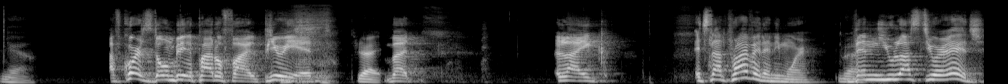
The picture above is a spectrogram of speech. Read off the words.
Yeah. Of course, don't be a pedophile, period. Right. but like, it's not private anymore. Right. Then you lost your edge.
